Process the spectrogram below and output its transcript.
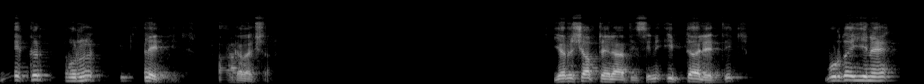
D40 bunu iptal ettik arkadaşlar. Yarışap telafisini iptal ettik. Burada yine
